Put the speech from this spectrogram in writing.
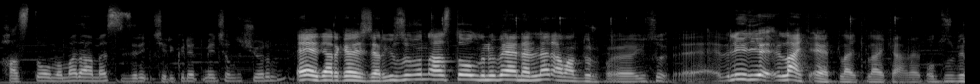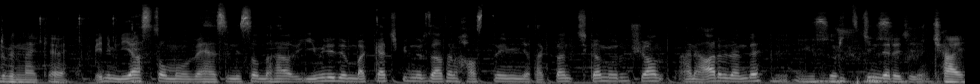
Hasta olmama rağmen sizlere içerik üretmeye çalışıyorum. Evet arkadaşlar Yusuf'un hasta olduğunu beğenenler ama dur e, Yusuf e, like evet like like abi evet 31 bin like evet. Benim niye hasta olmamı beğensin insanlar abi. Yemin ediyorum bak kaç gündür zaten hastayım yataktan çıkamıyorum. Şu an hani harbiden de Yusuf bitkin Yusuf, dereceyim. Çay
